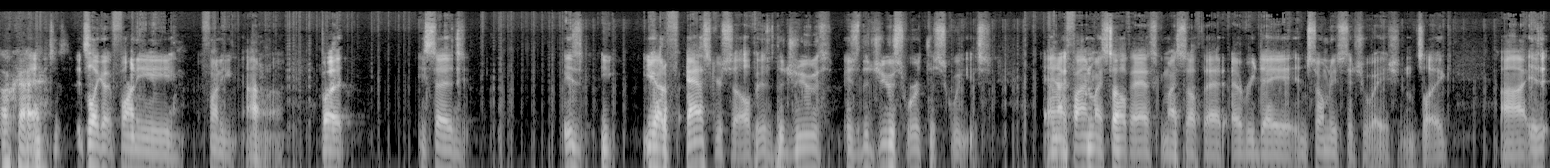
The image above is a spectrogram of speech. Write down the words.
Okay. It's, just, it's, like a funny, funny. I don't know, but he says, "Is you, you got to ask yourself: Is the juice is the juice worth the squeeze?" And I find myself asking myself that every day in so many situations. Like, uh, is it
